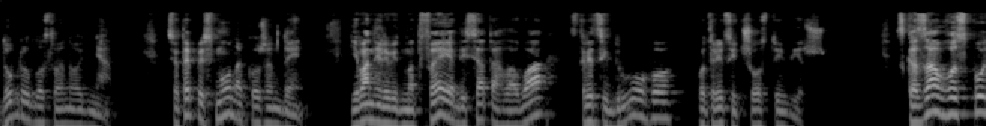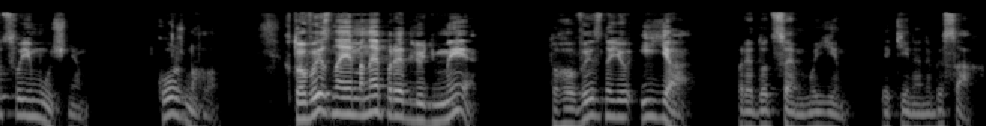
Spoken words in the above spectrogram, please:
Доброго благословеного дня! Святе письмо на кожен день. Євангелія від Матфея, 10 глава, з 32 по 36 вірш. Сказав Господь своїм учням: кожного, хто визнає мене перед людьми, того визнаю і я перед Отцем моїм, який на небесах.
